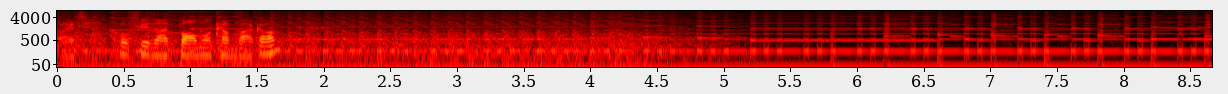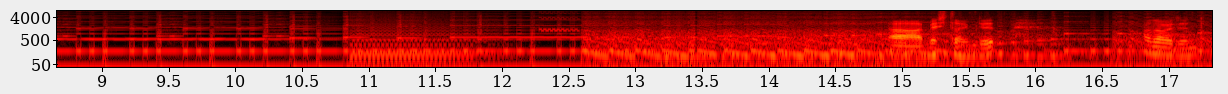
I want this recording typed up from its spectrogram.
Right, hopefully that bomb will come back on. Mistimed it. Oh no, I didn't.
